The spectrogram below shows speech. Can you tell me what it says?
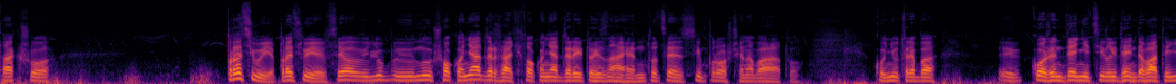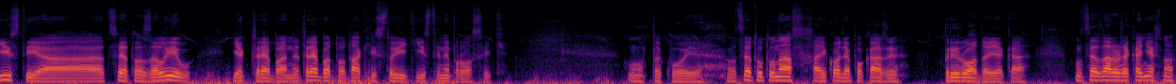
Так що працює, працює. Все, ну, що коня держать, хто коня держить, той знає. Ну, то це всім проще набагато. Коню треба е, кожен день і цілий день давати їсти, а це то залив, як треба, не треба, то так і стоїть, їсти не просить. От такое. Оце тут у нас, хай Коля покаже природа яка. Ну це зараз вже, звісно,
